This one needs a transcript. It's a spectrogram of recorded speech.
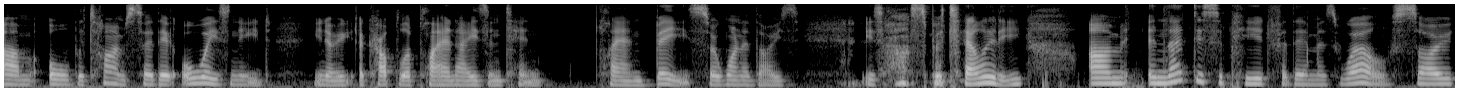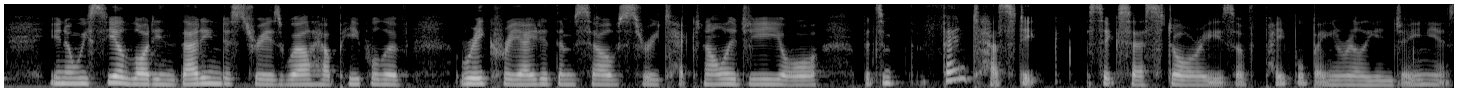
um, all the time. So they always need, you know, a couple of plan A's and 10 plan B's. So one of those is hospitality. Um, and that disappeared for them as well. So, you know, we see a lot in that industry as well, how people have recreated themselves through technology or, but some fantastic success stories of people being really ingenious.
